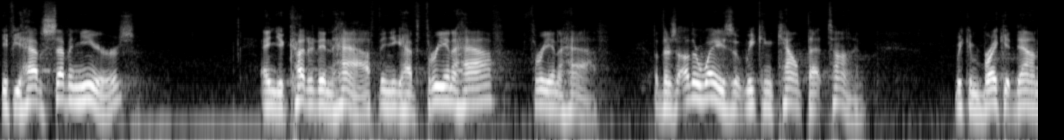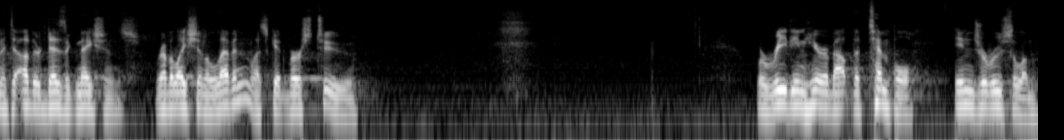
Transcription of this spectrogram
if you have seven years and you cut it in half, then you have three and a half, three and a half. But there's other ways that we can count that time. We can break it down into other designations. Revelation 11, let's get verse 2. We're reading here about the temple in Jerusalem.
